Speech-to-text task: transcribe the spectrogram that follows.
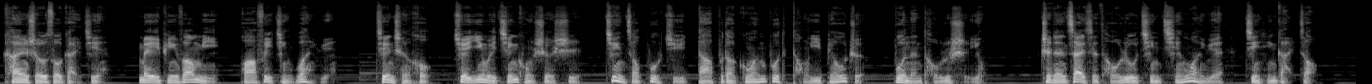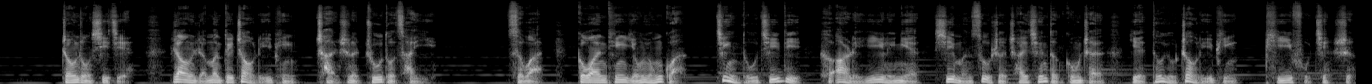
看守所改建每平方米花费近万元，建成后却因为监控设施建造布局达不到公安部的统一标准，不能投入使用，只能再次投入近千万元进行改造。种种细节让人们对赵黎平产生了诸多猜疑。此外，公安厅游泳馆、禁毒基地和2010年西门宿舍拆迁等工程也都由赵黎平批复建设。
